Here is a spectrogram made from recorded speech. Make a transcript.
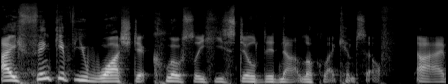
I think if you watched it closely, he still did not look like himself. Uh,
